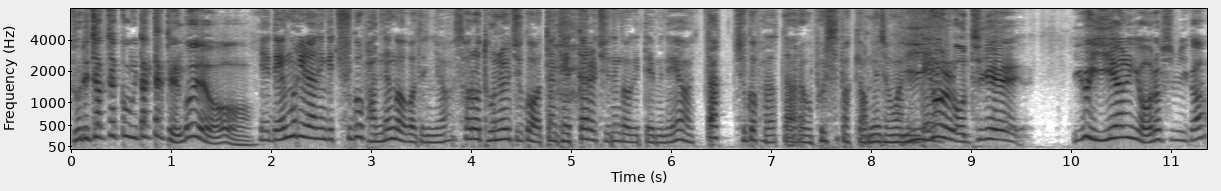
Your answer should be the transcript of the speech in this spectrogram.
둘이 짝짝꿍이 딱딱 된 거예요. 예, 뇌물이라는 게 주고받는 거거든요. 서로 돈을 주고 어떤 대가를 주는 거기 때문에요. 딱 주고받았다라고 볼 수밖에 없는 정황인데. 이걸 어떻게 이거 이해하는 게 어렵습니까?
